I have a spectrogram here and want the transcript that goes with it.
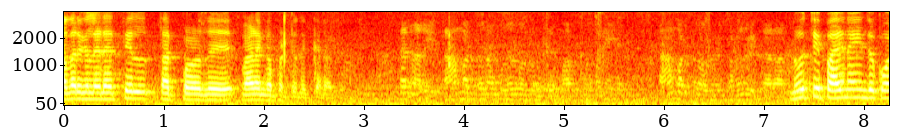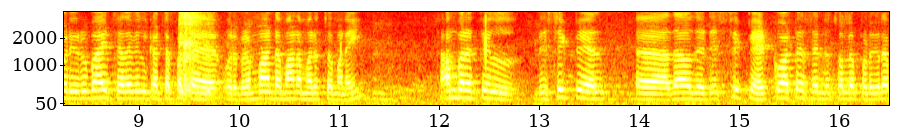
அவர்களிடத்தில் தற்பொழுது வழங்கப்பட்டிருக்கிறது. நூற்றி பதினைந்து கோடி ரூபாய் செலவில் கட்டப்பட்ட ஒரு பிரம்மாண்டமான மருத்துவமனை. தாம்பரத்தில் டிஸ்ட்ரிக்ட் ஹெல்த் அதாவது டிஸ்ட்ரிக்ட் ஹெட் குவார்ட்டர்ஸ் என்று சொல்லப்படுகிற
